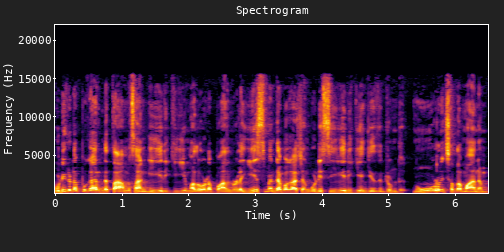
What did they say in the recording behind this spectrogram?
കുടികിടപ്പുകാരന്റെ താമസം അംഗീകരിക്കുകയും അതോടൊപ്പം അതിനുള്ള ഈസ്മെന്റ് അവകാശം കൂടി സ്വീകരിക്കുകയും ചെയ്തിട്ടുണ്ട്. നൂറ് ശതമാനം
